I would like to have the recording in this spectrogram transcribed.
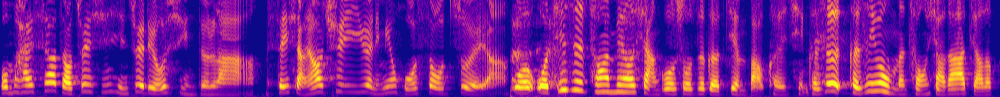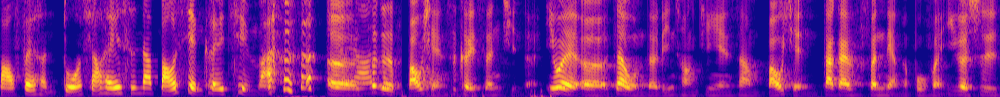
我们还是要找最新型、最流行的啦。谁想要去医院里面活受罪啊？我我其实从来没有想过说这个健保可以请，可是可是因为我们从小到大缴的保费很多，小黑是那保险可以请吗？呃，这个保险是可以申请的，因为呃，在我们的临床经验上，保险大概分两个部分，一个是。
